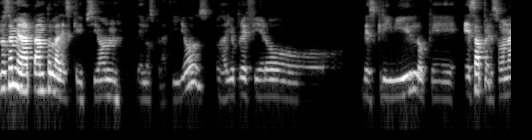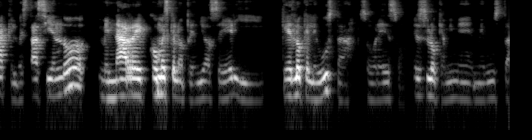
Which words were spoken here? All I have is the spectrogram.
no se me da tanto la descripción de los platillos. O sea, yo prefiero describir lo que esa persona que lo está haciendo me narre cómo es que lo aprendió a hacer y qué es lo que le gusta sobre eso. Es lo que a mí me, me gusta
